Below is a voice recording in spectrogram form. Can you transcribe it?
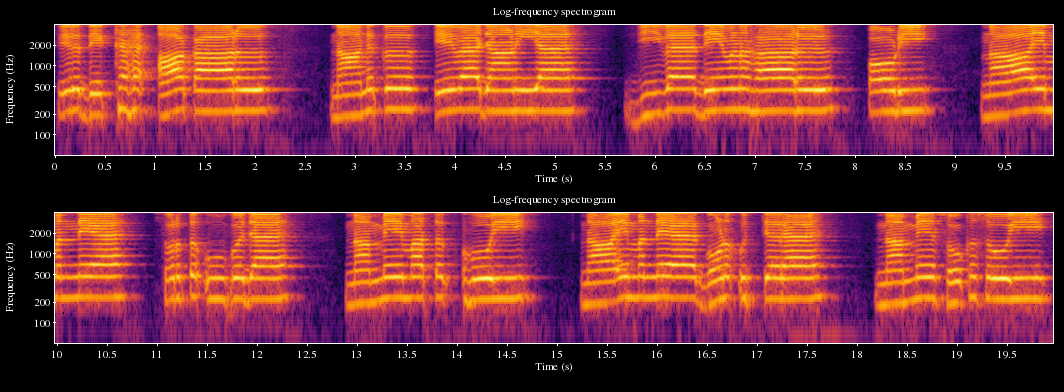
ਫਿਰ ਦੇਖੈ ਆਕਾਰ ਨਾਨਕ ਏਵੈ ਜਾਣੀਐ ਜੀਵੈ ਦੇਵਨਹਾਰ ਪੌੜੀ ਨਾਏ ਮੰਨਿਐ ਸੁਰਤ ਊਪਜੈ ਨਾਮੇ ਮਤ ਹੋਈ ਨਾਏ ਮੰਨਿਐ ਗੁਣ ਉਚਰੈ ਨਾਮੇ ਸੁਖ ਸੋਈ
